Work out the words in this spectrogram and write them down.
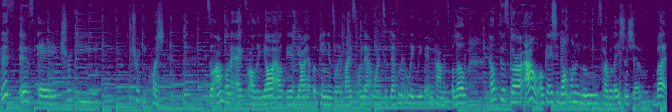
this is a tricky, tricky question. So I'm going to ask all of y'all out there if y'all have opinions or advice on that one to definitely leave it in the comments below. Help this girl out, okay? She don't want to lose her relationship, but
